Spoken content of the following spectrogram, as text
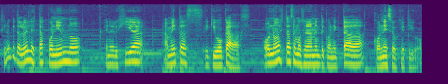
sino que tal vez le estás poniendo energía a metas equivocadas, o no estás emocionalmente conectada con ese objetivo,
